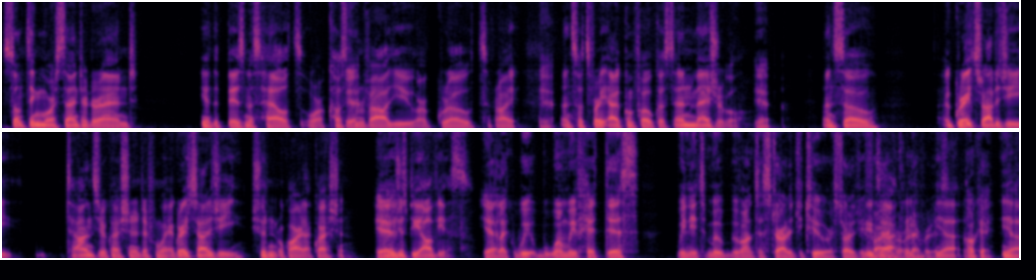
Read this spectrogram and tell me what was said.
something more centered around you know the business health or customer value or growth right Yeah. and so it's very outcome focused and measurable Yeah. and so a great strategy to answer your question in a different way a great strategy shouldn't require that question it would just be obvious Yeah, like we when we've hit this, we need to move move on to strategy two or strategy five Exactly, or whatever it is. yeah. Okay. yeah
